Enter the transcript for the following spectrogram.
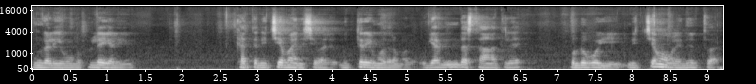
உங்களையும் உங்கள் பிள்ளைகளையும் கத்தை நிச்சயமாக என்ன செய்வார்? முத்திரை மோதிரமாக உயர்ந்த ஸ்தானத்தில் கொண்டு போய் நிச்சயம் அவங்களை நிறுத்துவார்.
